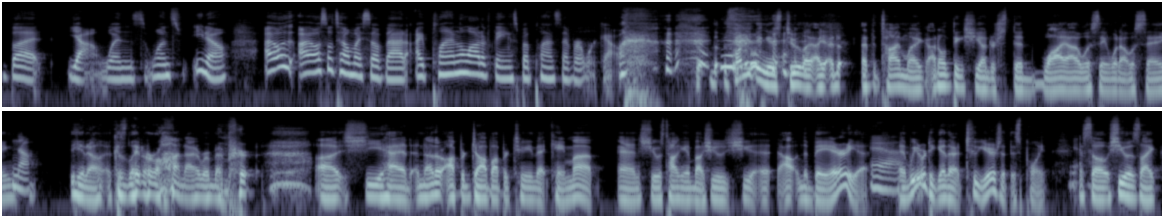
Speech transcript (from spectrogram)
but yeah, once once you know, I was I also tell myself that I plan a lot of things but plans never work out. The, the funny thing is too, like I, I at the time, like I don't think she understood why I was saying what I was saying. no. you know, because later on, I remember uh, she had another oppor- job opportunity that came up, and she was talking about she was she uh, out in the Bay Area, Yeah. and we were together at two years at this point. And so she was like,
